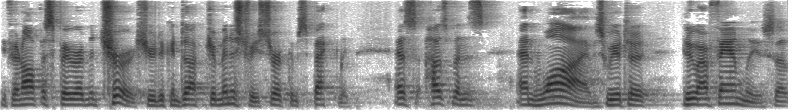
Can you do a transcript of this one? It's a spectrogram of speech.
If you're an office bearer in the church, you're to conduct your ministry circumspectly. As husbands and wives, we are to do our families uh,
